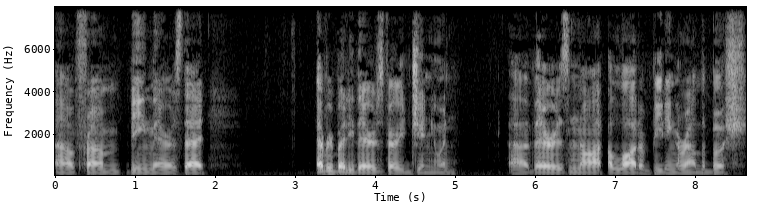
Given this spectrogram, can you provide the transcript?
uh, from being there is that everybody there is very genuine. Uh, there is not a lot of beating around the bush.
